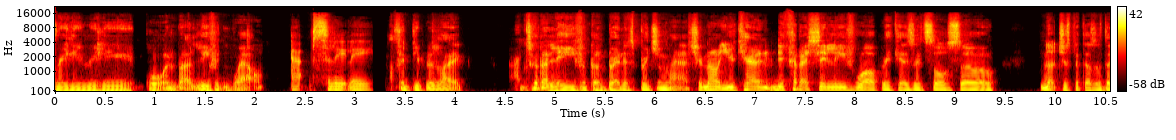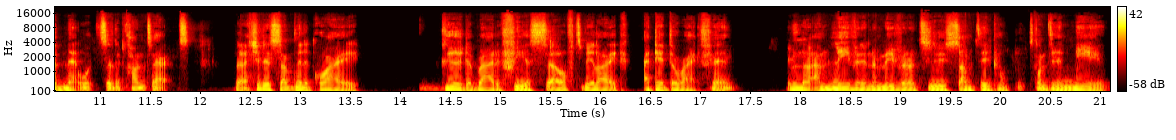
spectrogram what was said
really, really important about leaving well. Absolutely. I think people are like, I'm just going to leave and go burn this bridge and that. You know, you can, you can actually leave well because it's also not just because of the networks and the contacts, but actually there's something quite good about it for yourself to be like, I did the right thing. Even though I'm leaving and I'm moving on to something, something new,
